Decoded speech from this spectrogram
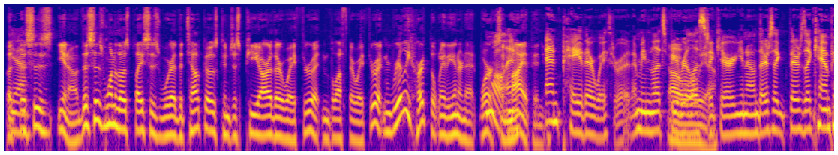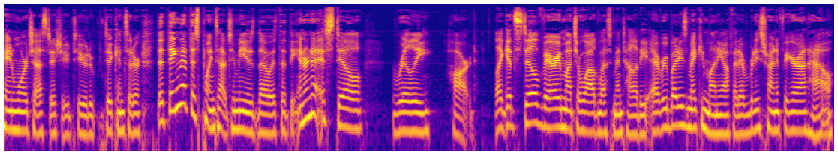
but Yeah. this is you know this is one of those places where the telcos can just PR their way through it and bluff their way through it and really hurt the way the internet works Well, in and- my opinion and pay their way through it. I mean, let's be Oh, well, realistic yeah. here. You know, there's a there's a campaign war chest issue too to, to consider. The thing that this points out to me is though is that the internet is still really hard. Like it's still very much a Wild West mentality. Everybody's making money off it. Everybody's trying to figure out how.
